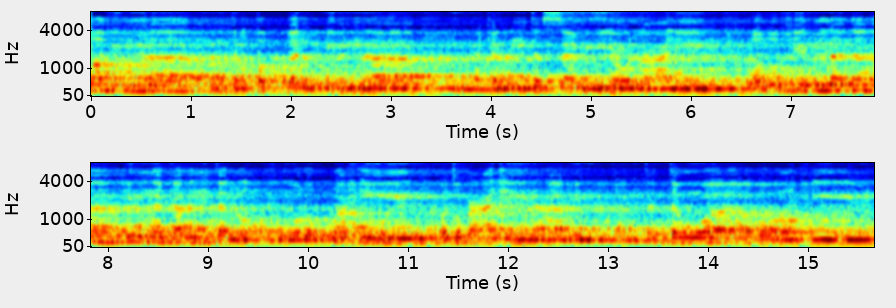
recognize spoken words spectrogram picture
رحمن تقبل منا. إنك أنت السميع العليم. واغفر لنا إنك أنت الغفور الرحيم. وتب علينا إنك أنت التواب الرحيم.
